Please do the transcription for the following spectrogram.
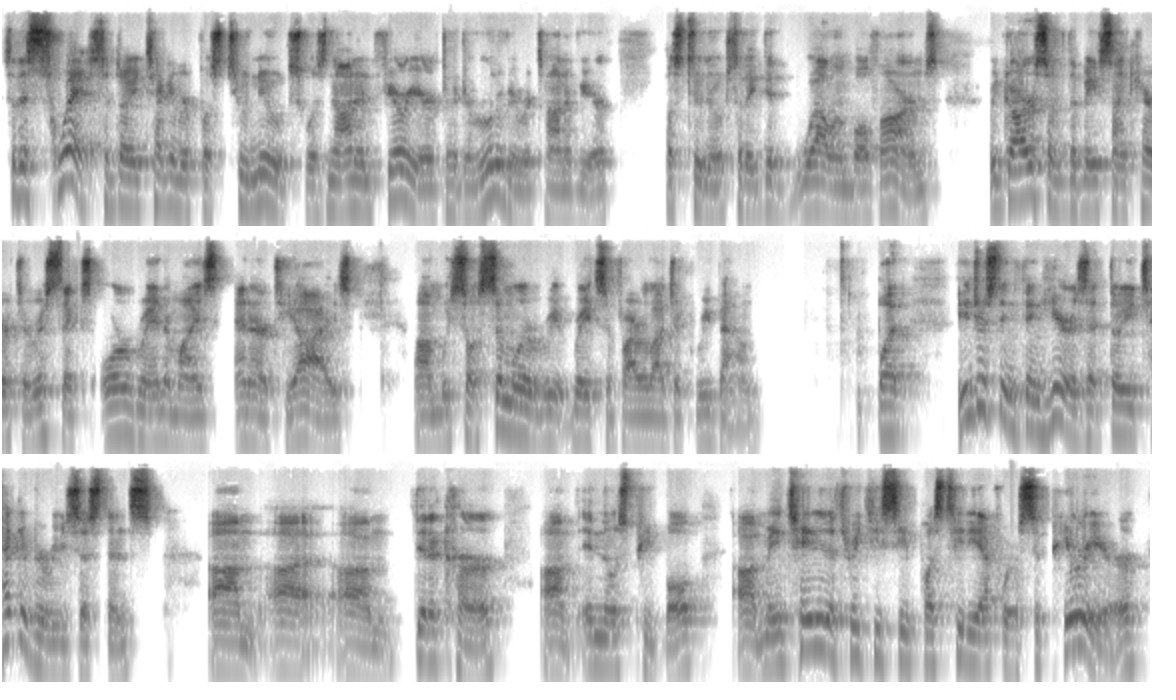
So the switch to dolutegravir plus two nukes was non-inferior to darunavir ritonavir plus two nukes. So they did well in both arms, regardless of the baseline characteristics or randomized NRTIs. Um, we saw similar re- rates of virologic rebound. But the interesting thing here is that dolutegravir resistance um, uh, um, did occur um, in those people. Uh, maintaining the 3TC plus TDF was superior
